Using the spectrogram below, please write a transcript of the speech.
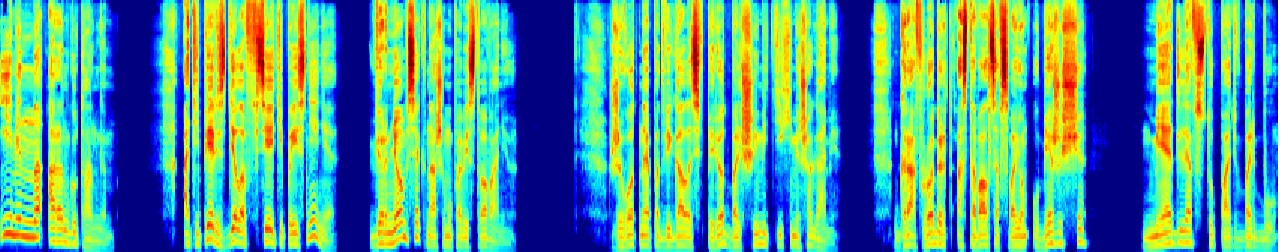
именно орангутангом. А теперь, сделав все эти пояснения, вернемся к нашему повествованию. Животное подвигалось вперед большими тихими шагами. Граф Роберт оставался в своем убежище, медля вступать в борьбу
